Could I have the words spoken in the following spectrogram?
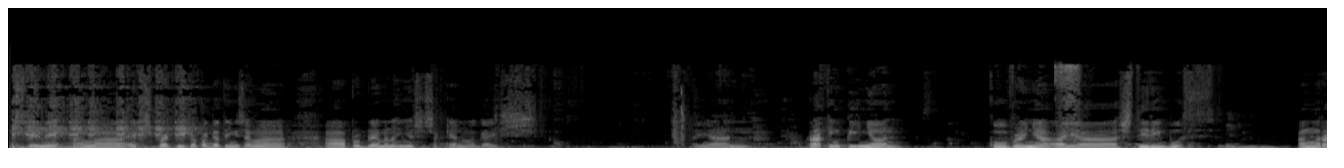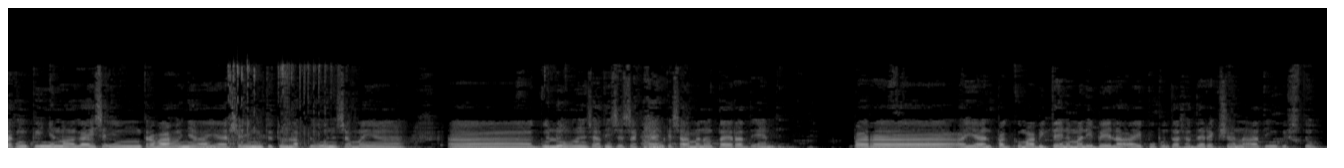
Boss Rene, ang ah, expert dito pagdating sa mga ah, problema ng inyong sasakyan mga guys. Ayan. Racking pinion, cover niya ay ah, steering booth. Ang racking pinion mga guys ay yung trabaho niya ay ah, siya yung tutulak doon sa may ah, gulong ng sa ating sasakyan kasama ng tie rod end para ayan pag kumabig tayo ng manibela ay pupunta sa direksyon na ating gusto.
